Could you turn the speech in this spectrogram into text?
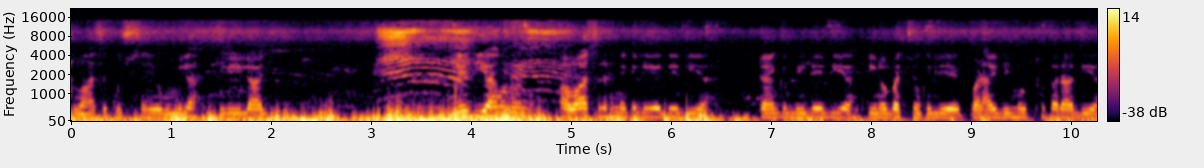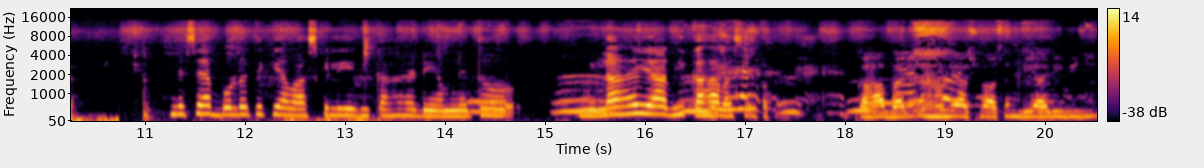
तो वहाँ से कुछ सहयोग मिला फिर इलाज दे दिया उन्होंने। आवास रहने के लिए दे दिया टैंक भी दे दिया तीनों बच्चों के लिए पढ़ाई भी मुफ़्त करा दिया। जैसे आप बोल रहे थे कि आवास के लिए भी कहा है डीएम ने तो मिला है या अभी कहा बस कहा भरे उन्होंने आश्वासन दिया है दीदी जी।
